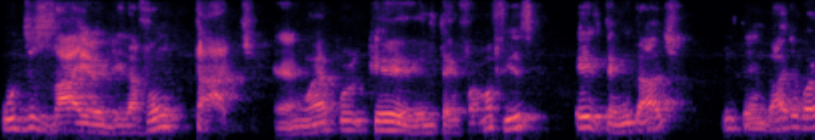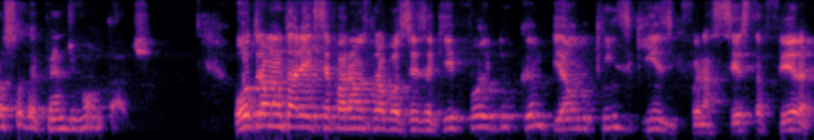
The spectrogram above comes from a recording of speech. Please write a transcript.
o desire dele, a vontade. É. Não é porque ele tem forma física, ele tem idade, ele tem idade, agora só depende de vontade. Outra montaria que separamos para vocês aqui foi do campeão do 1515, que foi na sexta-feira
